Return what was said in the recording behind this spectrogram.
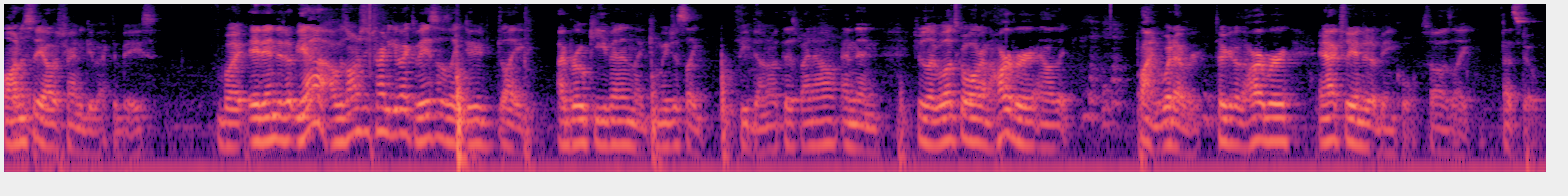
Honestly, I was trying to get back to base, but it ended up. Yeah, I was honestly trying to get back to base. I was like, dude, like I broke even. Like, can we just like be done with this by now? And then she was like, well, let's go walk on the harbor. And I was like, fine, whatever. Took her to the harbor, and it actually ended up being cool. So I was like, that's dope.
